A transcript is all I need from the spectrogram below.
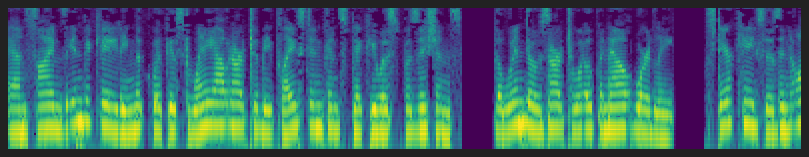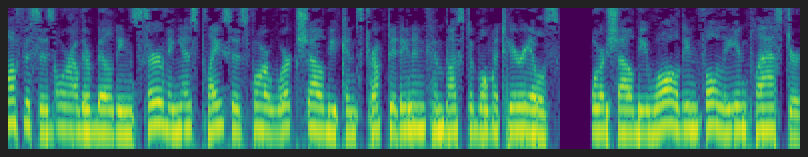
and signs indicating the quickest way out are to be placed in conspicuous positions. The windows are to open outwardly, Staircases in offices or other buildings serving as places for work shall be constructed in incombustible materials, or shall be walled in fully in plaster.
